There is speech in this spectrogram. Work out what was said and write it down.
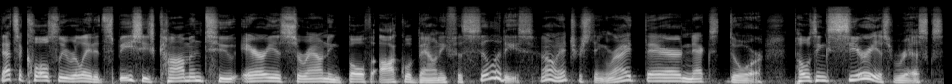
That's a closely related species common to areas surrounding both Aqua Bounty facilities. Oh, interesting. Right there next door, posing serious risks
